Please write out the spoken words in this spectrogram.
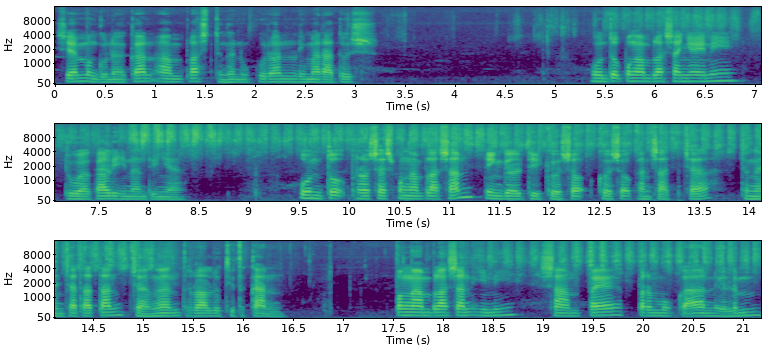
saya menggunakan amplas dengan ukuran 500 untuk pengamplasannya ini dua kali nantinya. Untuk proses pengamplasan tinggal digosok-gosokkan saja dengan catatan jangan terlalu ditekan. Pengamplasan ini sampai permukaan helm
